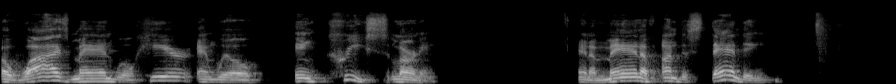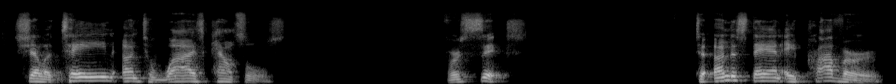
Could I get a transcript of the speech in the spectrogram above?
A wise man will hear and will increase learning. And a man of understanding shall attain unto wise counsels. Verse six, to understand a proverb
